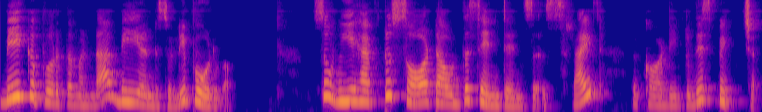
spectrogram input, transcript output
பிக்கு பொருத்தமண்டா பி என்று சொல்லி போடுவோம். So we have to sort out the sentences right according to this picture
